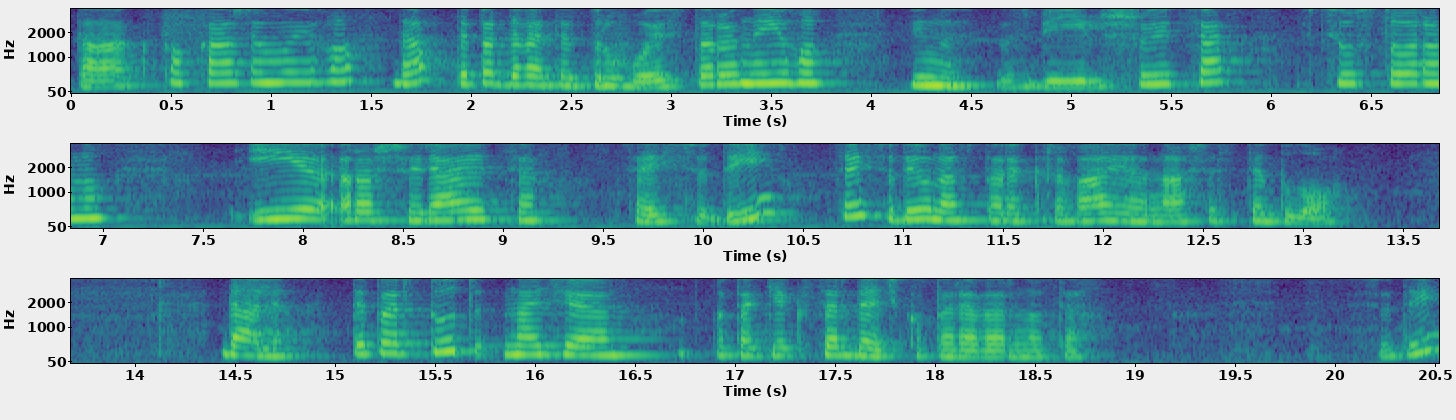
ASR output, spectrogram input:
так покажемо його. Да? Тепер давайте з другої сторони його. Він збільшується в цю сторону і розширяється цей сюди. Цей сюди у нас перекриває наше стебло. Далі, тепер тут, наче отак як сердечко перевернуте. Сюди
